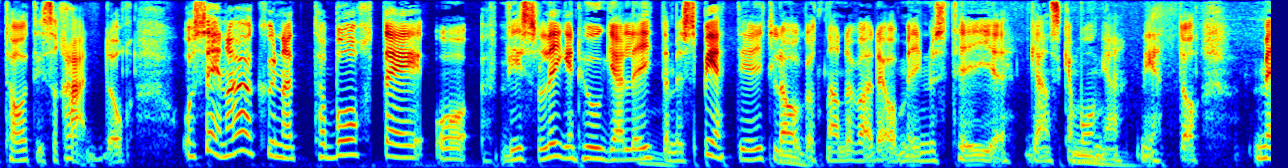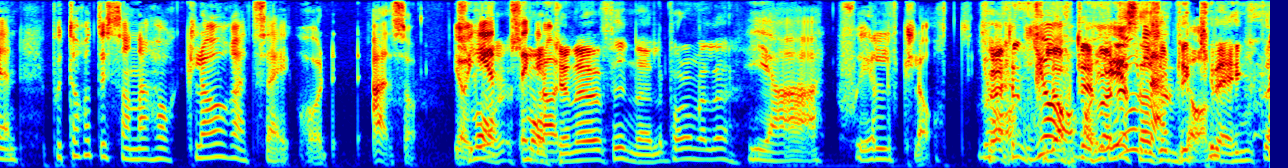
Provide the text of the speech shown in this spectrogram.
potatisradder. Och sen har jag kunnat ta bort det och visserligen hugga lite Mm. med spett i ytlagret när det var då minus 10 ganska många nätter. Men potatisarna har klarat sig och alltså Jag är jätteglad. smaken är fin eller på dem eller? Ja, självklart. Självklart, det jag har var nästan så du dem. kränkt.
